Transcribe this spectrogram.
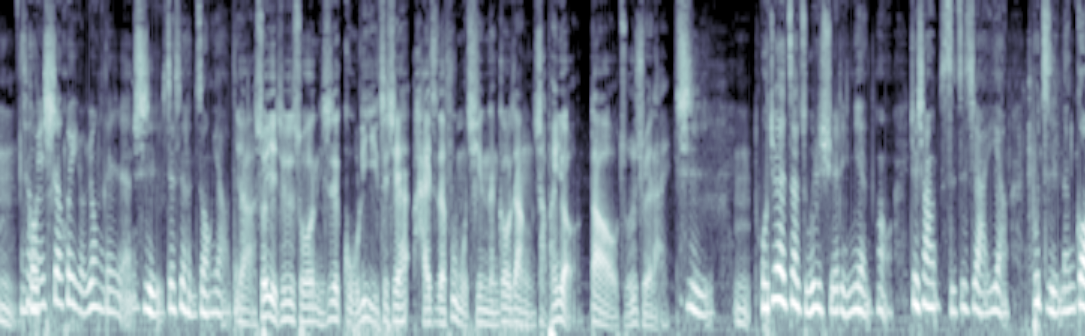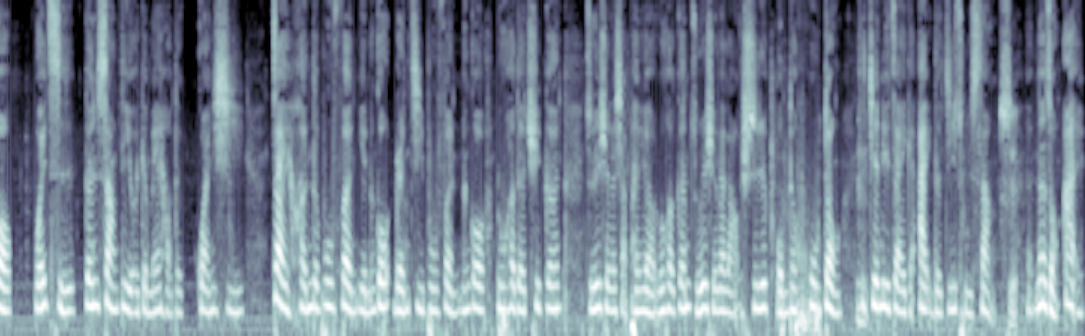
嗯，成为社会有用的人是，这是很重要的呀。所以也就是说，你是鼓励这些孩子的父母亲能够让小朋友到主日学来。是，嗯，我觉得在主日学里面，哦，就像十字架一样，不只能够维持跟上帝有一个美好的关系。在横的部分也能够人际部分能够如何的去跟主日学的小朋友，如何跟主日学的老师，我们的互动是建立在一个爱的基础上。是、呃、那种爱，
